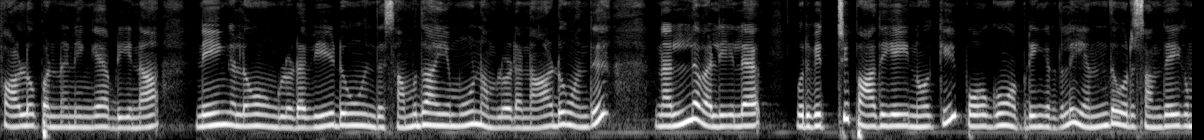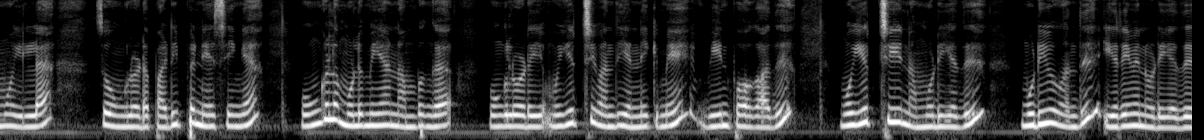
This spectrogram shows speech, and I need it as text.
ஃபாலோ பண்ணினீங்க அப்படின்னா நீங்களும் உங்களோட வீடும் இந்த சமுதாயமும் நம்மளோட நாடும் வந்து நல்ல வழியில் ஒரு வெற்றி பாதையை நோக்கி போகும் அப்படிங்கிறதுல எந்த ஒரு சந்தேகமும் இல்லை. ஸோ உங்களோட படிப்பை நேசிங்க. உங்களை முழுமையாக நம்புங்க. உங்களுடைய முயற்சி வந்து என்றைக்குமே வீண் போகாது. முயற்சி நம்முடையது முடிவு வந்து இறைவனுடையது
